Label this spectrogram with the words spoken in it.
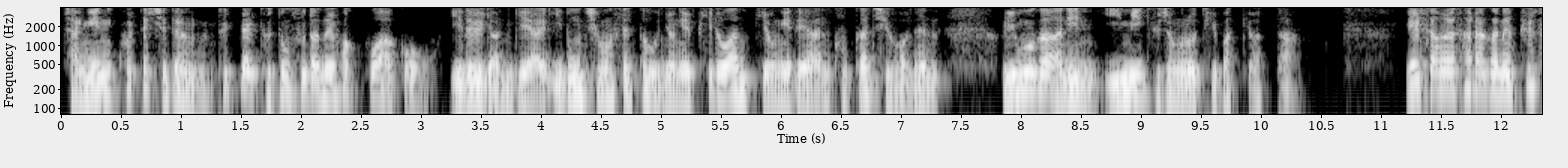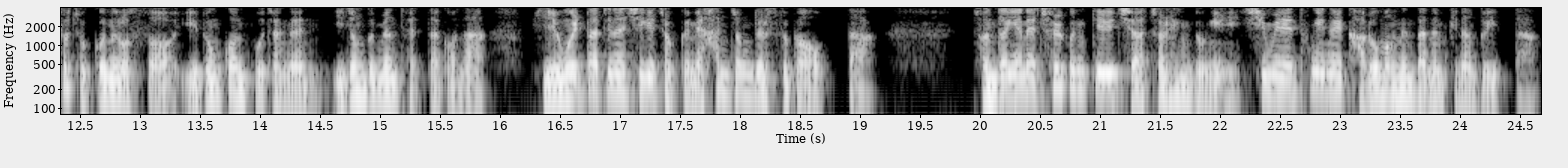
장애인 콜택시 등 특별 교통수단을 확보하고 이를 연계할 이동지원센터 운영에 필요한 비용에 대한 국가 지원은 의무가 아닌 임의 규정으로 뒤바뀌었다. 일상을 살아가는 필수 조건으로서 이동권 보장은 이 정도면 됐다거나 비용을 따지는 식의 접근에 한정될 수가 없다. 전장현의 출근길 지하철 행동이 시민의 통행을 가로막는다는 비난도 있다.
